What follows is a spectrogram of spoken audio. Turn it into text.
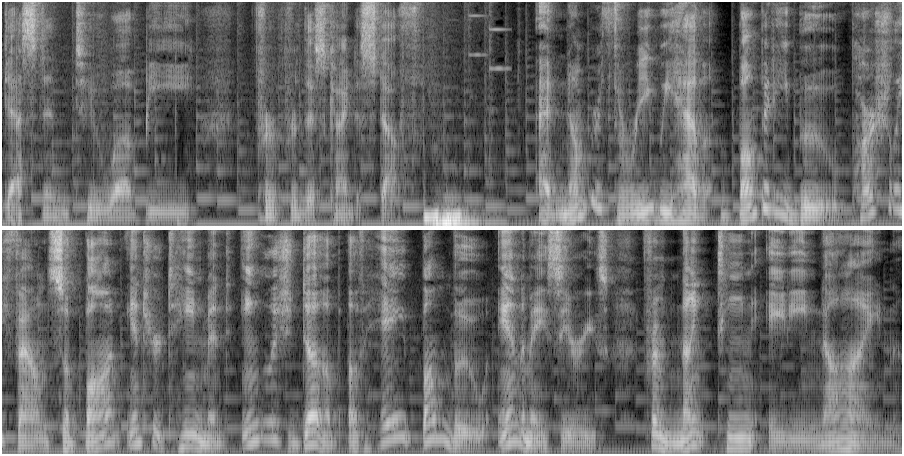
destined to uh, be for for this kind of stuff. At number 3, we have Bumpity Boo, partially found Saban Entertainment English dub of Hey Bumboo anime series from 1989.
